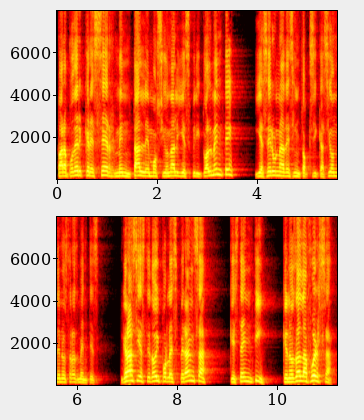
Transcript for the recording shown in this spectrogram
para poder crecer mental, emocional y espiritualmente y hacer una desintoxicación de nuestras mentes. Gracias te doy por la esperanza que está en ti, que nos da la fuerza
